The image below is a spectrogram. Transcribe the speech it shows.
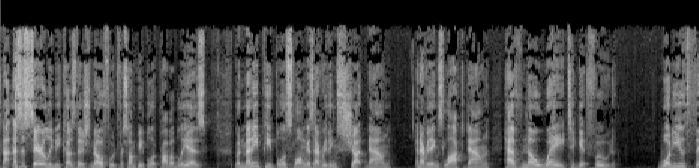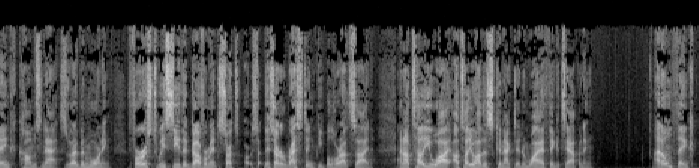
It's not necessarily because there's no food. For some people, it probably is. But many people, as long as everything's shut down and everything's locked down, have no way to get food. What do you think comes next? This is what I've been warning. First, we see the government starts, they start arresting people who are outside. And I'll tell you why, I'll tell you how this is connected and why I think it's happening. I don't think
